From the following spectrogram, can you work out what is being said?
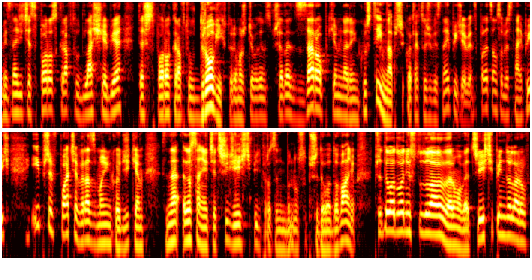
Więc znajdziecie sporo z craftów dla siebie, też sporo craftów drogich, które możecie potem sprzedać z zarobkiem na rynku Steam, na przykład jak coś wy snajpicie, więc polecam sobie snajpić i przy wpłacie wraz z moim kodzikiem dostaniecie 35% bonusu przy doładowaniu. Przy doładowaniu 100 dolarów darmowe 35 dolarów,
